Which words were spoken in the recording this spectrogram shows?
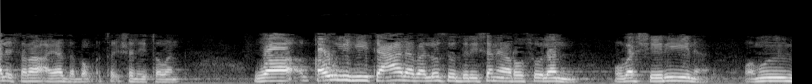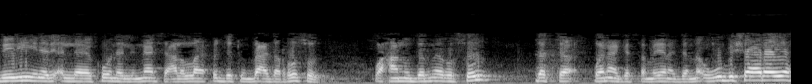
alsrا ayadda شhan iyo toban وqwlihi tacaalى baa loo soo deliishanaya رسuلا مبشiriina ومنdiriina لأnlا yakuna للناasi calى الlahi xujaة baعda الرسل waxaanu dirnay rusul dadka wanaaga sameeyana janno ugu bishaareeya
